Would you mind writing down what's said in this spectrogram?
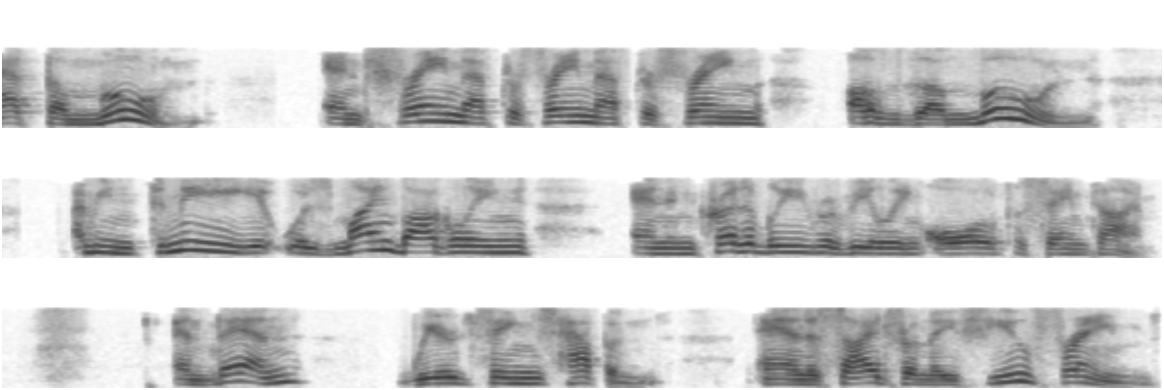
at the moon and frame after frame after frame of the moon. I mean, to me, it was mind-boggling and incredibly revealing all at the same time. And then weird things happened. And aside from a few frames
